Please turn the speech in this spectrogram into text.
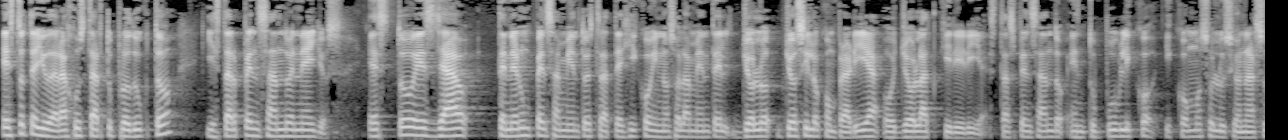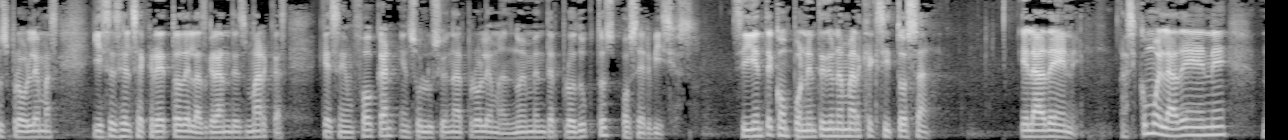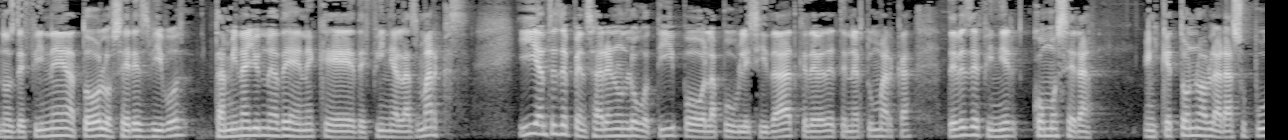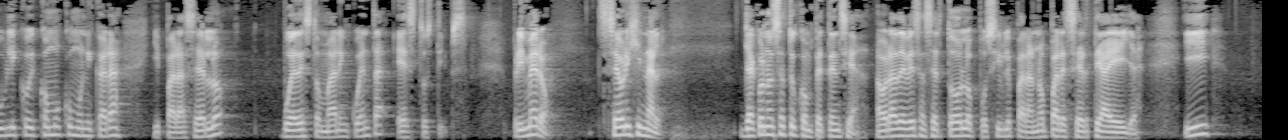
Esto te ayudará a ajustar tu producto y estar pensando en ellos. Esto es ya tener un pensamiento estratégico y no solamente el yo, lo, yo sí lo compraría o yo lo adquiriría. Estás pensando en tu público y cómo solucionar sus problemas. Y ese es el secreto de las grandes marcas, que se enfocan en solucionar problemas, no en vender productos o servicios. Siguiente componente de una marca exitosa, el ADN. Así como el ADN nos define a todos los seres vivos, también hay un ADN que define a las marcas. Y antes de pensar en un logotipo o la publicidad que debe de tener tu marca, debes definir cómo será, en qué tono hablará su público y cómo comunicará. Y para hacerlo, puedes tomar en cuenta estos tips. Primero, sé original. Ya conoces a tu competencia, ahora debes hacer todo lo posible para no parecerte a ella y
